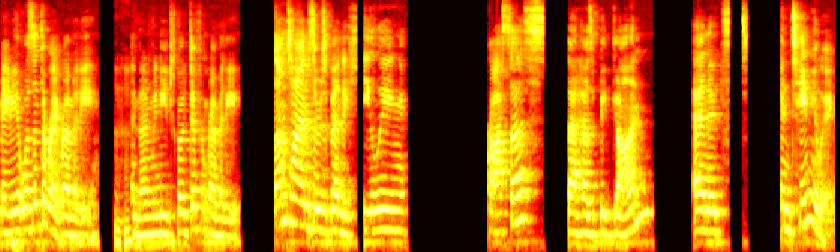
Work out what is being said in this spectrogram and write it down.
maybe it wasn't the right remedy. Mhm. And then we need to go a different remedy. Sometimes there's been a healing process that has begun and it's continuing.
